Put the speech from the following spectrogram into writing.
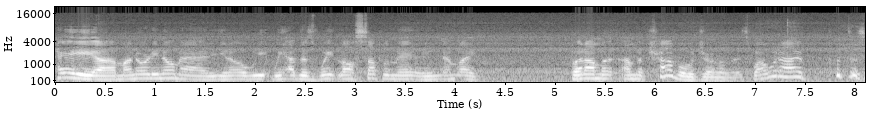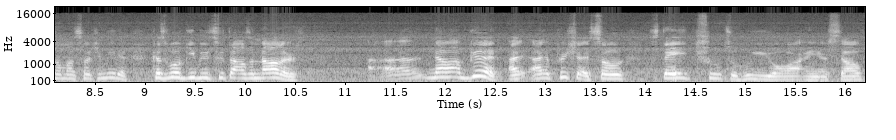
hey, uh, minority nomad, you know, we, we have this weight loss supplement, and I'm like, but I'm a I'm a travel journalist. Why would I put this on my social media? Because we'll give you two thousand dollars. Uh, no, I'm good. I, I appreciate it. So Stay true to who you are and yourself.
